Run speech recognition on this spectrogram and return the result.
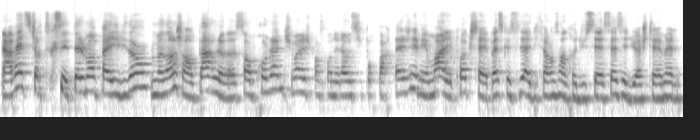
Mais en fait, surtout que c'est tellement pas évident. Maintenant, j'en parle euh, sans problème, tu vois. Et je pense qu'on est là aussi pour partager. Mais moi, à l'époque, je savais pas ce que c'était la différence entre du CSS et du HTML.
